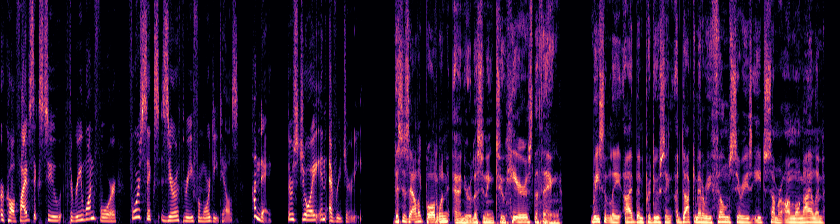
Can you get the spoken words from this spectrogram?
or call 562-314-4603 for more details. Hyundai, there's joy in every journey. This is Alec Baldwin, and you're listening to Here's the Thing. Recently, I've been producing a documentary film series each summer on Long Island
